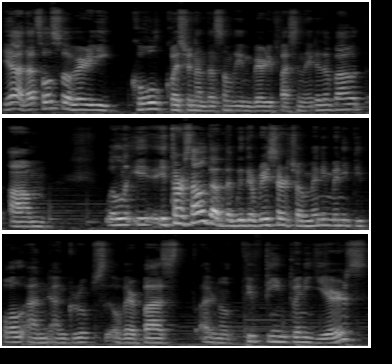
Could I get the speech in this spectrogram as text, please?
Yeah, that's also a very cool question, and that's something I'm very fascinated about. Um, well, it, it, turns out that with the research of many, many people and, and groups over the past, I don't know, 15, 20 years,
